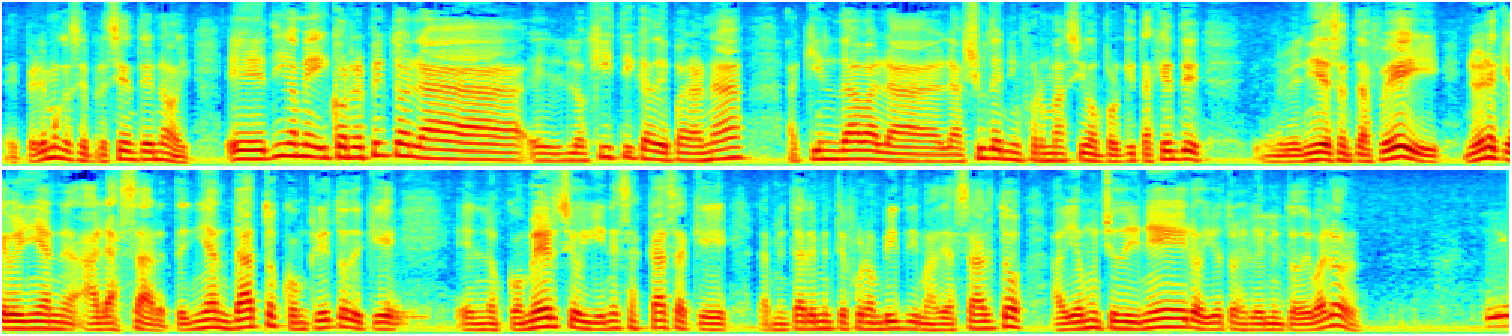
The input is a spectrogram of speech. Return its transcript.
esperemos que se presenten hoy. Eh, dígame, y con respecto a la eh, logística de Paraná, ¿a quién daba la, ayuda en información? Porque esta gente venía de Santa Fe y no era que venían al azar, tenían datos concretos de que en los comercios y en esas casas que lamentablemente fueron víctimas de asalto había mucho dinero y otros elementos de valor. Sí,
